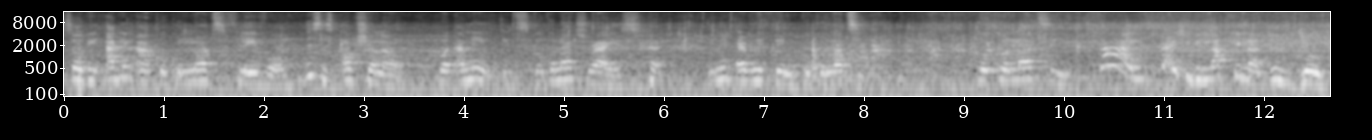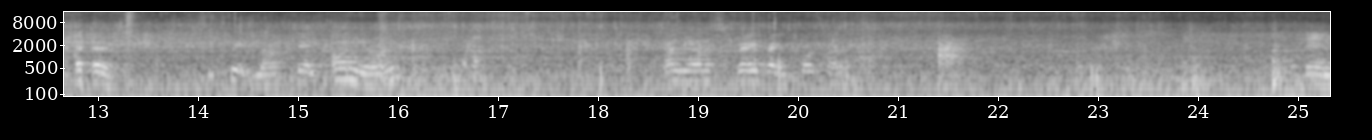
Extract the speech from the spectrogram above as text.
So we'll be adding our coconut flavor. This is optional, but I mean, it's coconut rice. you need everything coconutty. Coconutty. Guys, guys should be laughing at this joke. Secret now. Then onion. Onions, very, very important. Then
